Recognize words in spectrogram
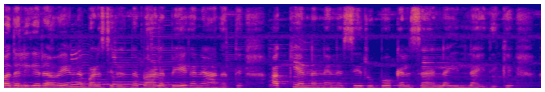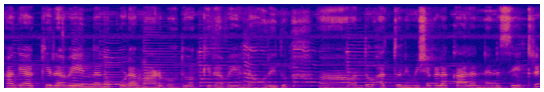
ಬದಲಿಗೆ ರವೆಯನ್ನು ಬಳಸಿರೋದ್ರಿಂದ ಬಹಳ ಬೇಗನೆ ಆಗುತ್ತೆ. ಅಕ್ಕಿಯನ್ನು ನೆನೆಸಿ ರುಬ್ಬೋ ಕೆಲಸ ಎಲ್ಲ ಇಲ್ಲ ಇದಕ್ಕೆ. ಹಾಗೆ ಅಕ್ಕಿ ರವೆಯಿಂದನೂ ಕೂಡ ಮಾಡ್ಬೋದು. ಅಕ್ಕಿ ರವೆಯನ್ನು ಹುರಿದು ಒಂದು ಹತ್ತು ನಿಮಿಷಗಳ ಕಾಲ ನೆನೆಸಿ ಇಟ್ಟರೆ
